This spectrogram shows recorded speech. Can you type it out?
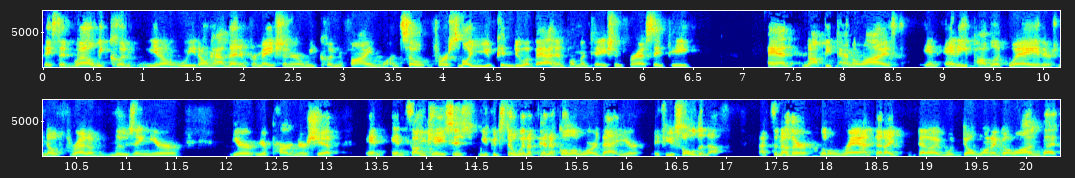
they said, well, we couldn't, you know, we don't have that information or we couldn't find one. So, first of all, you can do a bad implementation for SAP and not be penalized in any public way. There's no threat of losing your your your partnership. And in some cases, you could still win a Pinnacle Award that year if you sold enough. That's another little rant that I that I don't want to go on. But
